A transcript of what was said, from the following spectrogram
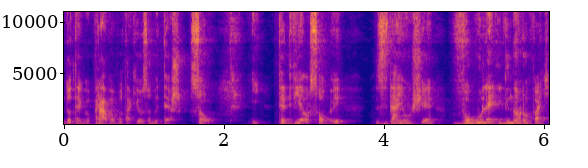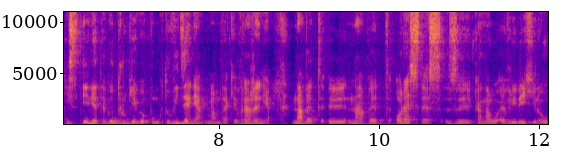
do tego prawo, bo takie osoby też są. I te dwie osoby zdają się w ogóle ignorować istnienie tego drugiego punktu widzenia. Mam takie wrażenie. Nawet, yy, nawet Orestes z kanału Everyday Hero,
